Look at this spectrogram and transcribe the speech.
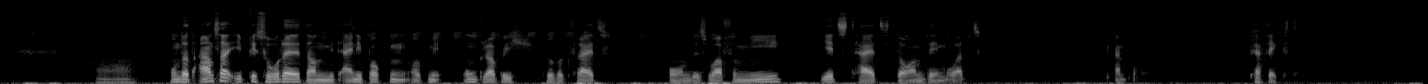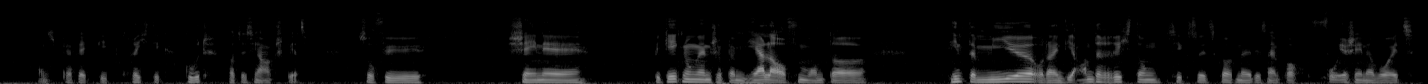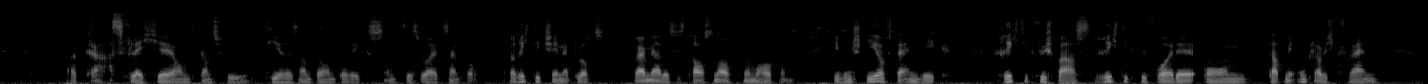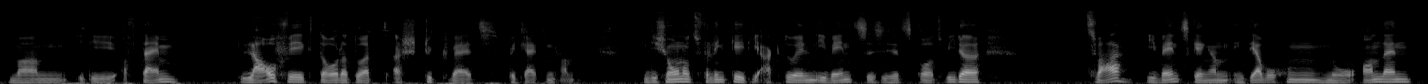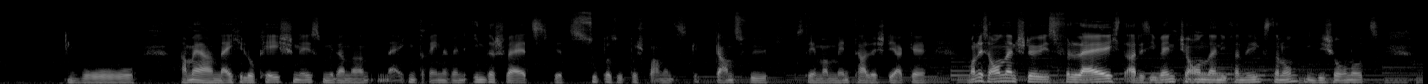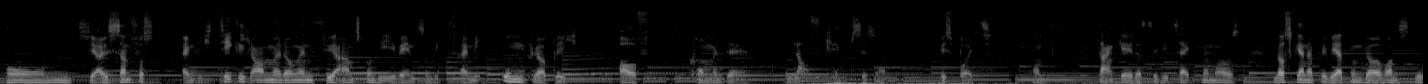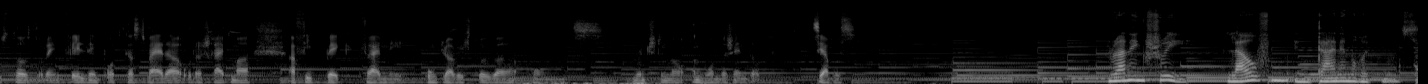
äh, 101er Episode dann mit einpacken. Hat mich unglaublich darüber gefreut. Und es war für mich jetzt heute da an dem Ort einfach perfekt. Wenn es perfekt gibt, richtig gut hat es ja angespielt. So viel schöne Begegnungen schon beim Herlaufen und da hinter mir oder in die andere Richtung, siehst du jetzt gerade nicht, ist einfach voll schöner Wald, eine Grasfläche und ganz viele Tiere sind da unterwegs. Und das war jetzt einfach ein richtig schöner Platz. Ich freue mich auch, dass ich es draußen aufgenommen habe und ich wünsche dir auf deinem Weg richtig viel Spaß, richtig viel Freude und das hat mich unglaublich gefreut, wenn ich die auf deinem Laufweg da oder dort ein Stück weit begleiten kann. In die Shownotes verlinke ich die aktuellen Events. Es ist jetzt gerade wieder zwei Events gängen in der Woche noch online, wo einmal eine neue Location ist mit einer neuen Trainerin in der Schweiz. Wird super, super spannend. Es geht ganz viel das Thema mentale Stärke. Wenn ich es online stelle, ist vielleicht auch das Event schon online. Ich verlinke es dann unten in die Shownotes. Und ja, es sind fast eigentlich täglich Anmeldungen für eins von den Events und ich freue mich unglaublich auf die kommende Laufcamp-Saison. Bis bald und danke, dass du die Zeit genommen hast. Lass gerne eine Bewertung da, wenn du Lust hast oder empfehle den Podcast weiter oder schreib mir ein Feedback. Freue mich unglaublich drüber und wünsche dir noch einen wunderschönen Tag. Servus. Running Free. Laufen in deinem Rhythmus.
